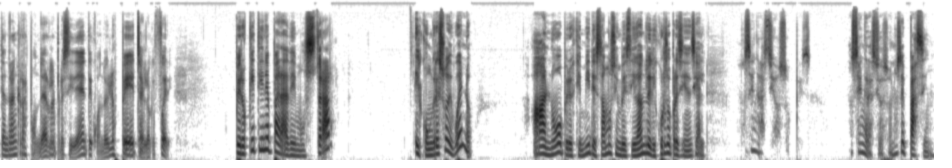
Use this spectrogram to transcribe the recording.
tendrán que responderle al presidente cuando él los pecha y lo que fuere. Pero ¿qué tiene para demostrar el Congreso de bueno? Ah, no, pero es que mire, estamos investigando el discurso presidencial. No sean graciosos, pues. No sean graciosos, no se pasen,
